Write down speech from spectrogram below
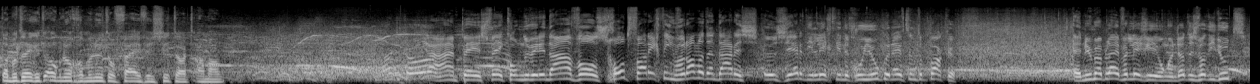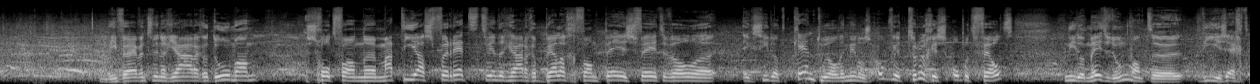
Dat betekent ook nog een minuut of vijf in Sittard, Arman. Ja, en PSV komt nu weer in de aanval. Schot van richting veranderd. En daar is Euser, die ligt in de goede hoek en heeft hem te pakken. En nu maar blijven liggen, jongen. Dat is wat hij doet. Die 25-jarige doelman. Schot van uh, Matthias Verret, 20-jarige Belg van PSV. Terwijl uh, ik zie dat Cantwell inmiddels ook weer terug is op het veld. Niet om mee te doen, want uh, die is echt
